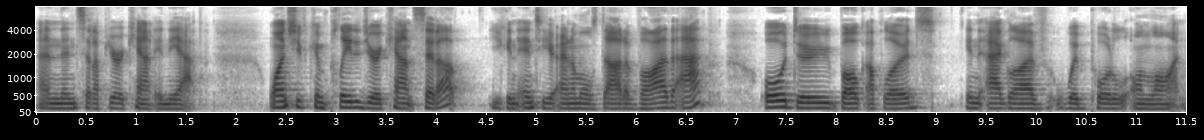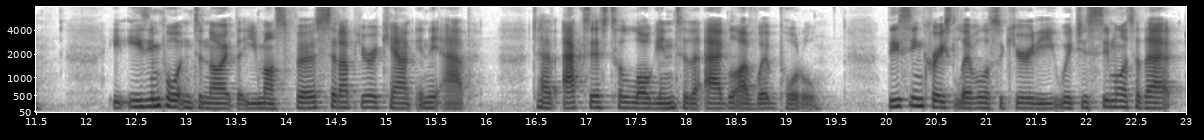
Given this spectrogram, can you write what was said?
and then set up your account in the app. Once you've completed your account setup, you can enter your animals' data via the app or do bulk uploads in the AgLive web portal online. It is important to note that you must first set up your account in the app to have access to log into the AgLive web portal. This increased level of security, which is similar to that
